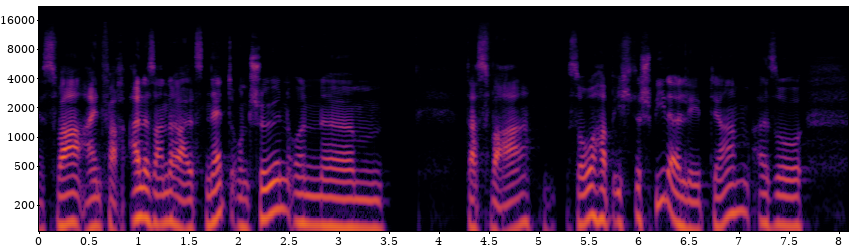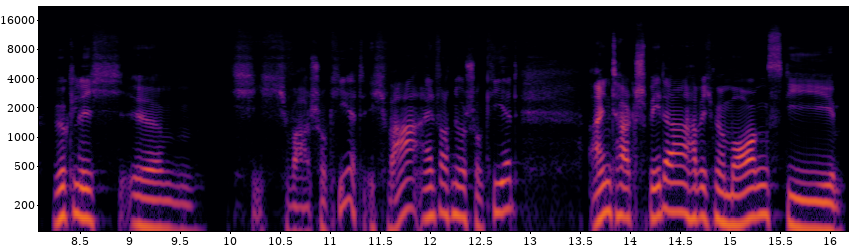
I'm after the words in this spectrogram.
es war einfach alles andere als nett und schön und ähm, das war, so habe ich das Spiel erlebt, ja. Also wirklich, ähm, ich, ich war schockiert. Ich war einfach nur schockiert. Einen Tag später habe ich mir morgens die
